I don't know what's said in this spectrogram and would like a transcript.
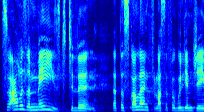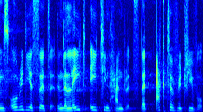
So I was amazed to learn that the scholar and philosopher William James already asserted in the late 1800s that active retrieval,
